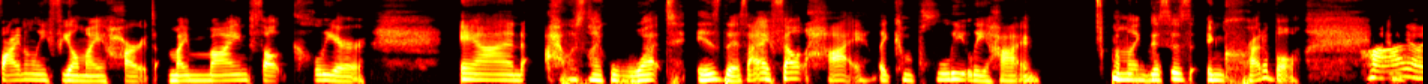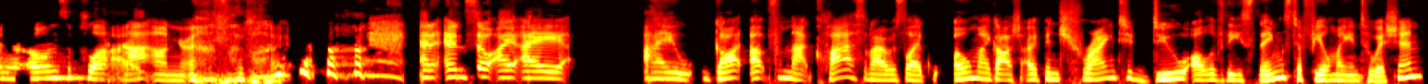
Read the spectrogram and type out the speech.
finally feel my heart. My mind felt clear. And I was like, what is this? I felt high, like completely high. I'm like, this is incredible. High and, on your own supply. Not on your own supply. and and so I I got up from that class and I was like, oh my gosh, I've been trying to do all of these things to feel my intuition.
